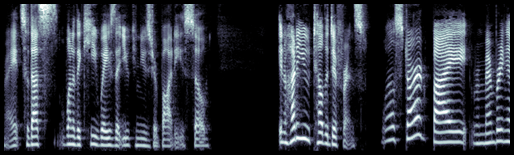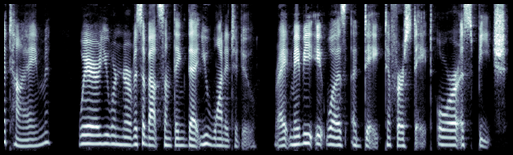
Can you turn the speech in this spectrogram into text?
right? So that's one of the key ways that you can use your bodies. So, you know, how do you tell the difference? Well, start by remembering a time where you were nervous about something that you wanted to do, right? Maybe it was a date, a first date, or a speech,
